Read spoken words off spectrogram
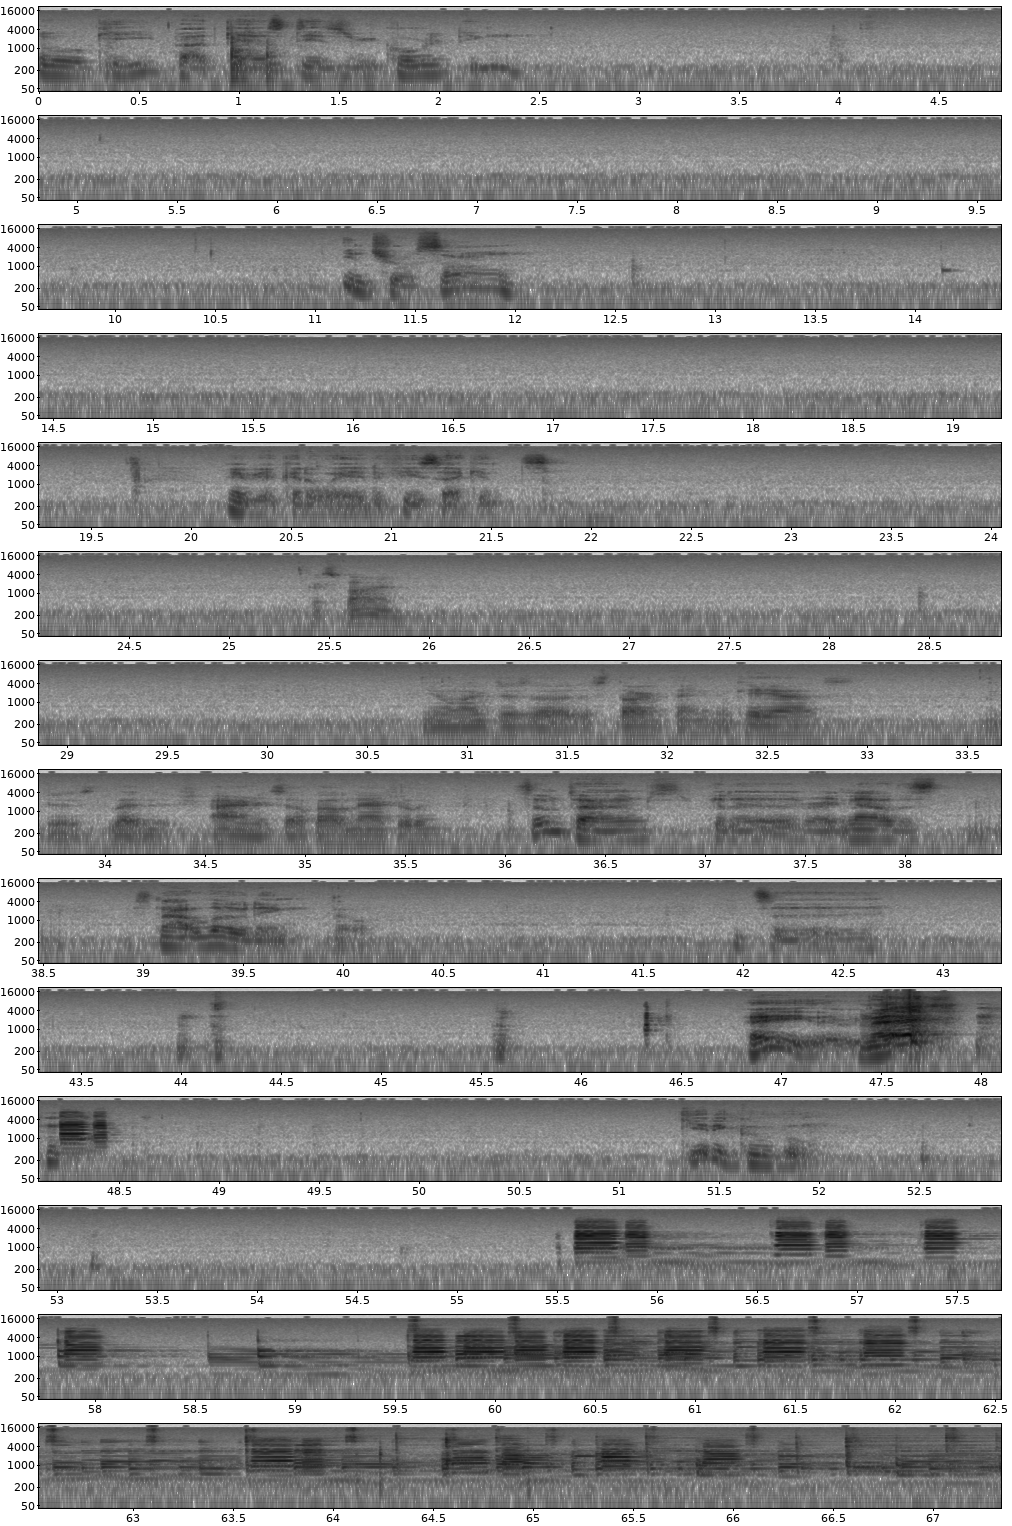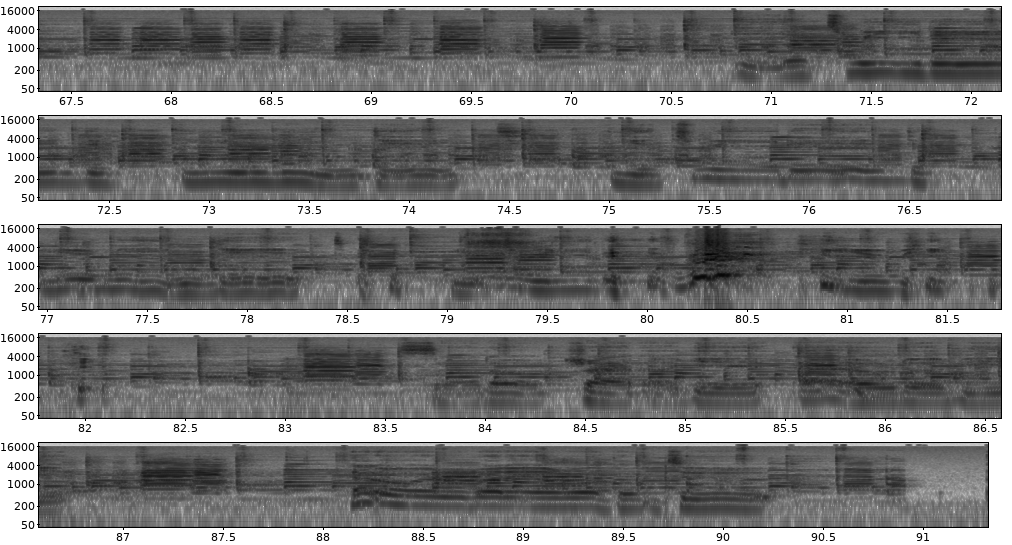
Okay, podcast is recording. Intro song. Maybe I could have waited a few seconds. That's fine. You know, like just uh, just starting things in chaos, just letting it iron itself out naturally. Sometimes, but uh, right now this it's not loading. No. It's uh Hey, there we go. Get it, Google.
